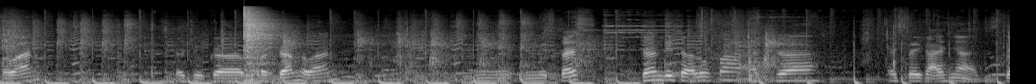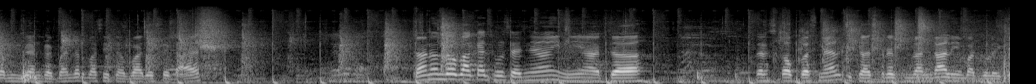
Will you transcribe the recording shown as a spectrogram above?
bawaan, ada juga peredam bawaan, ini tes, dan tidak lupa ada STKS-nya. Setiap pembelian Black Panther pasti dapat STKS. Dan untuk paket full setnya ini ada teleskop Basnel 3 strip 9 kali 40 G.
